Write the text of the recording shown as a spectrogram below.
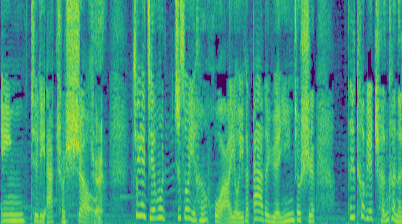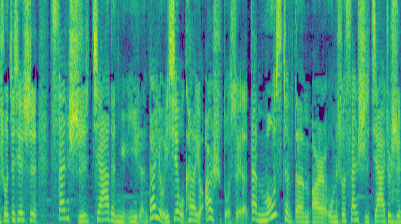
into the actual show。 Okay. 这个节目之所以很火啊，有一个大的原因就是。 他就特别诚恳的说，这些是三十加的女艺人，当然有一些我看到有二十多岁的，但 most of them are 我们说三十加，就是、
